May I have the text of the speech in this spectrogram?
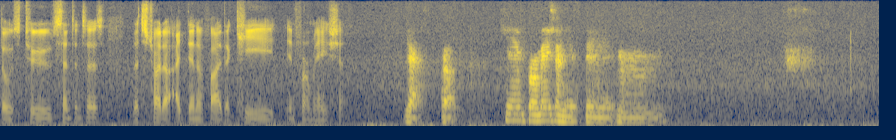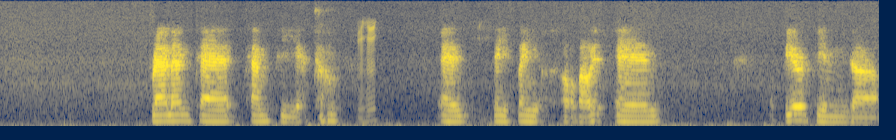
those two sentences. Let's try to identify the key information. Yes, the key information is the um, Bramante Tempietto, Mm-hmm. and they explain about it and built in the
